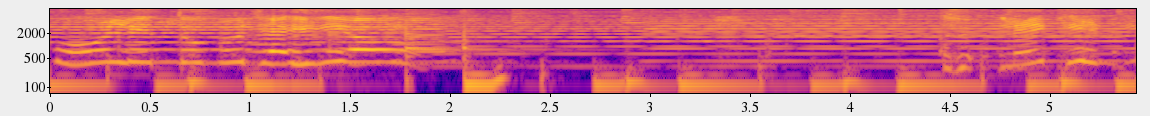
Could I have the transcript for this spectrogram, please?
भूल तुम जइयो। लेकिन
